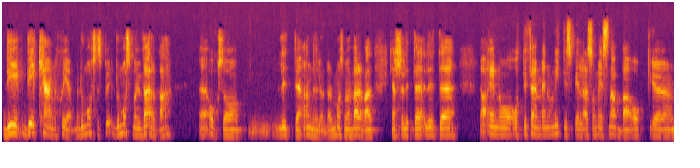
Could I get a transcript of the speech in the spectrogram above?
det, det kan ske, men då måste, då måste man ju värva eh, också mm, lite annorlunda. Då måste man värva kanske lite, lite ja, 1,85-1,90 spelare som är snabba och, eh,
